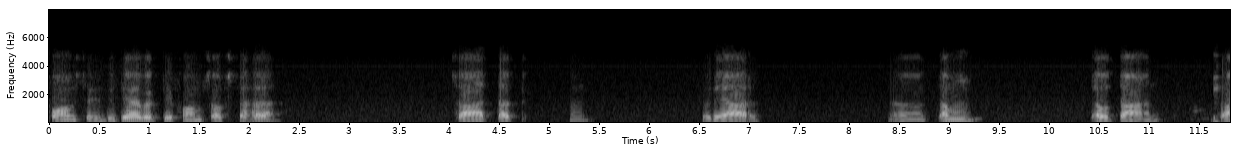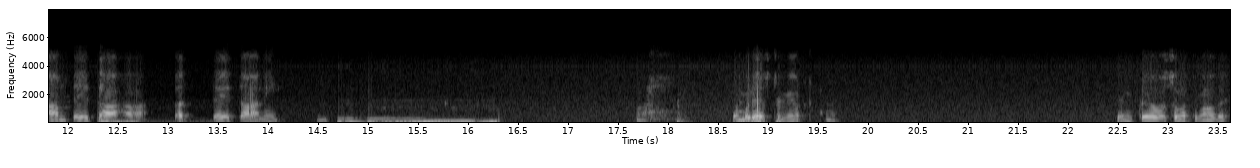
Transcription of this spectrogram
forms ditya vibhakti forms of sah sa tat so they are uh, tam tau tan tam te tat te tani somebody has to mute uh, vasumati mahoday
